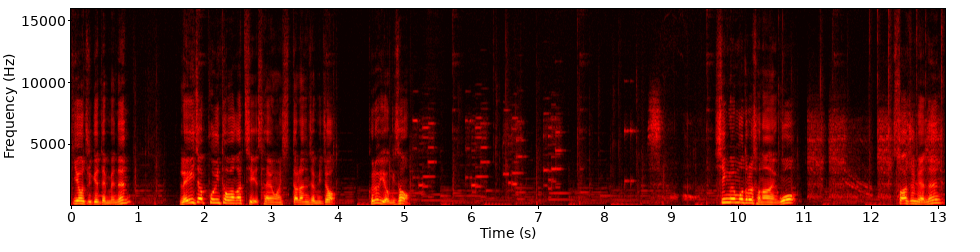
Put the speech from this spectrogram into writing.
끼워주게 되면은 레이저 포인터와 같이 사용할 수 있다는 점이죠. 그리고 여기서 싱글 모드로 전환하고 쏴주면은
